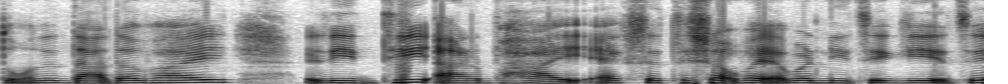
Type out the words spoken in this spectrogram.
তোমাদের দাদা ভাই রিদ্ধি আর ভাই একসাথে সবাই আবার নিচে গিয়েছে।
